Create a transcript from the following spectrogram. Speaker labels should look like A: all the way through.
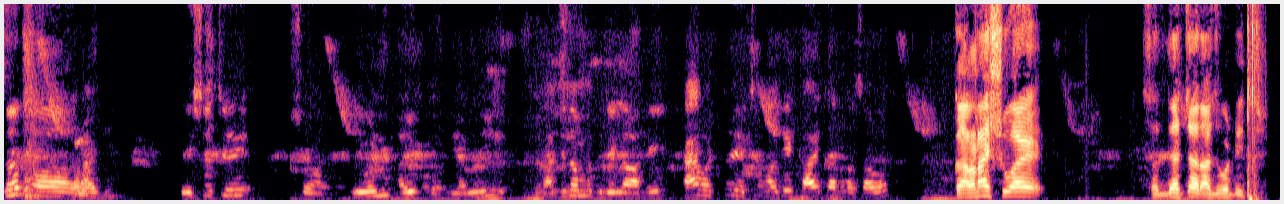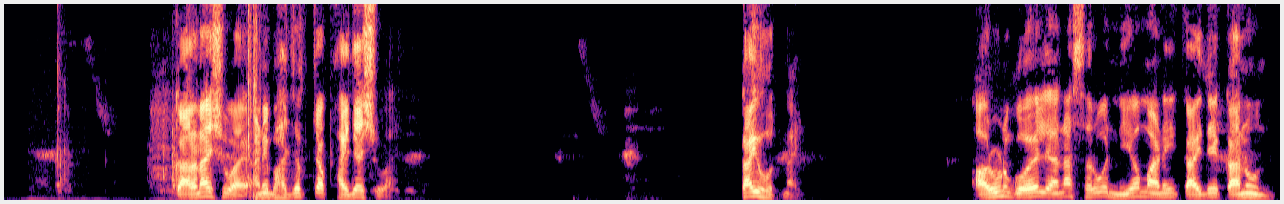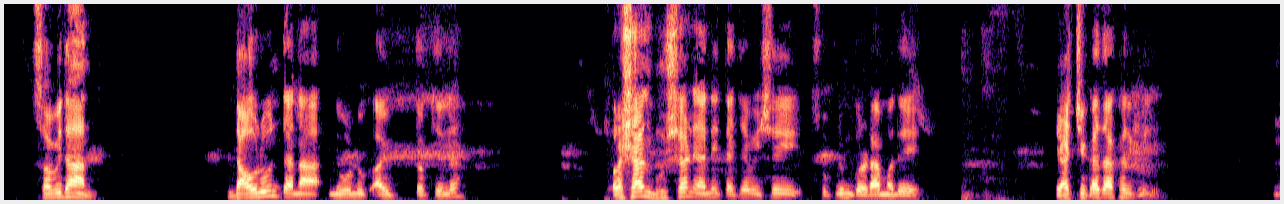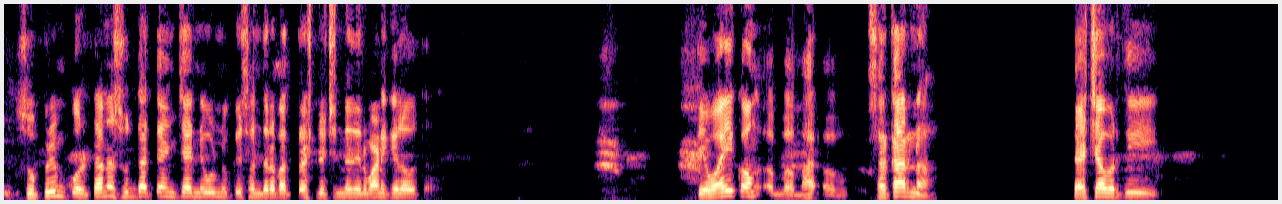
A: Sir देशाचे निवडणूक आयुक्त यांनी राजीनामा दिलेला आहे. काय वाटतं याच्या मागे काय कारण असावं?
B: कारणाशिवाय सध्याच्या राजवटीत कारणाशिवाय आणि भाजपच्या फायद्याशिवाय काही होत नाही. अरुण गोयल यांना सर्व नियम आणि कायदे कानून संविधान डावलून त्यांना निवडणूक आयुक्त केलं. प्रशांत भूषण यांनी त्याच्याविषयी सुप्रीम कोर्टामध्ये याचिका दाखल केली. सुप्रीम कोर्टानं सुद्धा त्यांच्या निवडणुकी संदर्भात प्रश्नचिन्ह निर्माण केलं होतं. तेव्हाही काँग सरकारनं त्याच्यावरती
